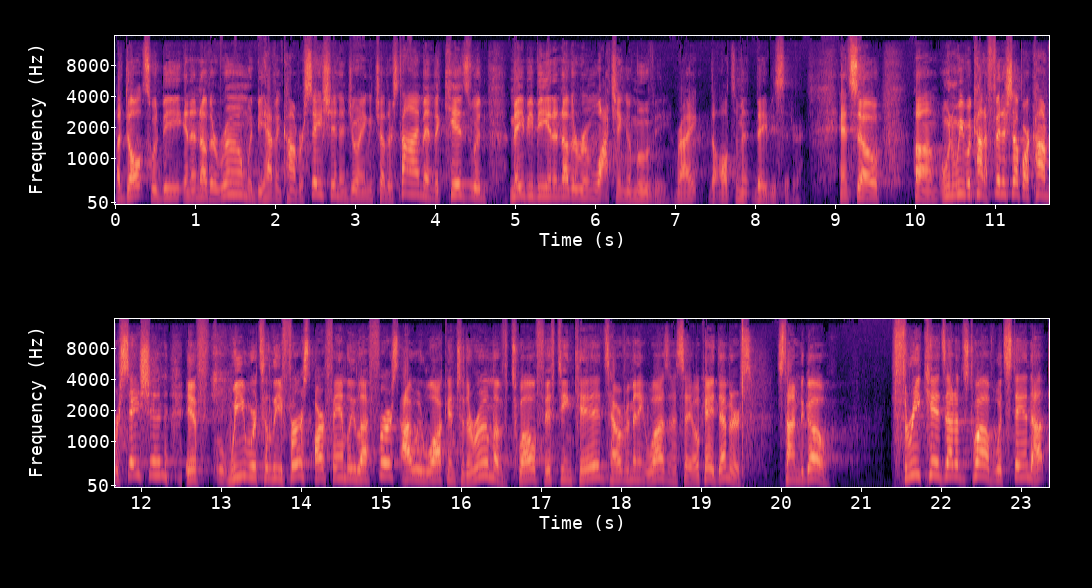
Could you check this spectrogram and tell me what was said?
adults would be in another room, would be having conversation, enjoying each other's time, and the kids would maybe be in another room watching a movie, right? The ultimate babysitter. And so um, when we would kind of finish up our conversation, if we were to leave first, our family left first, I would walk into the room of 12, 15 kids, however many it was, and I'd say, okay, Demeters, it's time to go. Three kids out of the 12 would stand up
